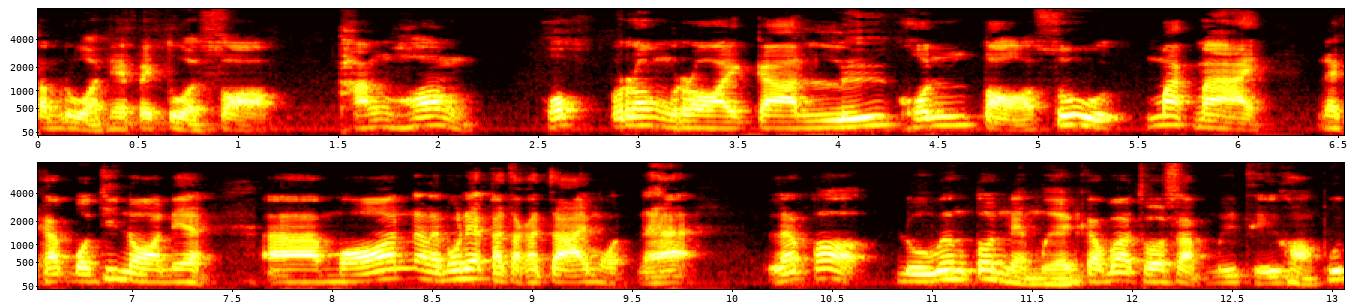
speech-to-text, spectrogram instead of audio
ตำรวจเนี่ยไปตรวจสอบทั้งห้องพบร่องรอยการลื้อค้นต่อสู้มากมายนะครับ บนที่นอนเนี่ยอหมอนอะไรพวกนี้กระจัดกระจายหมดนะฮะ แล้วก็ดูเบื้องต้นเนี่ยเหมือนกับว่าโทรศัพท์มือถือของผู้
